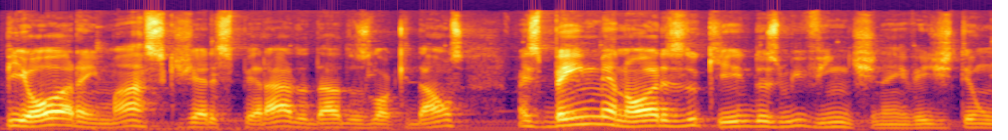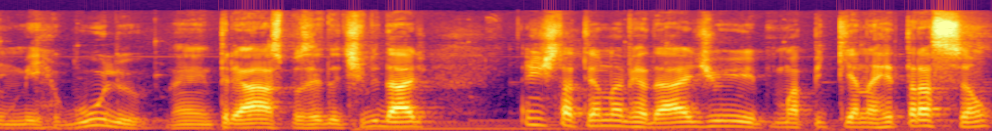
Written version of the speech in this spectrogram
piora em março, que já era esperado, dados os lockdowns, mas bem menores do que em 2020, né? Em vez de ter um mergulho, né, entre aspas, da atividade, a gente está tendo, na verdade, uma pequena retração,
